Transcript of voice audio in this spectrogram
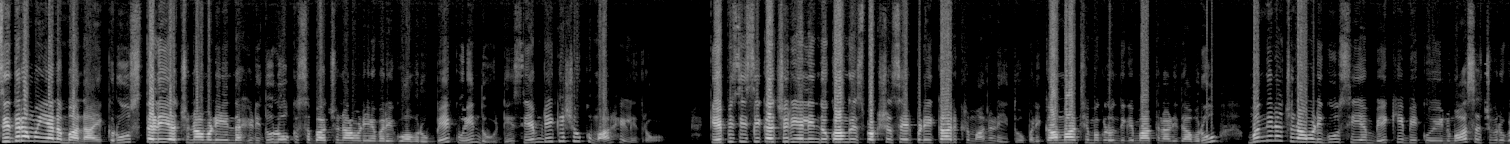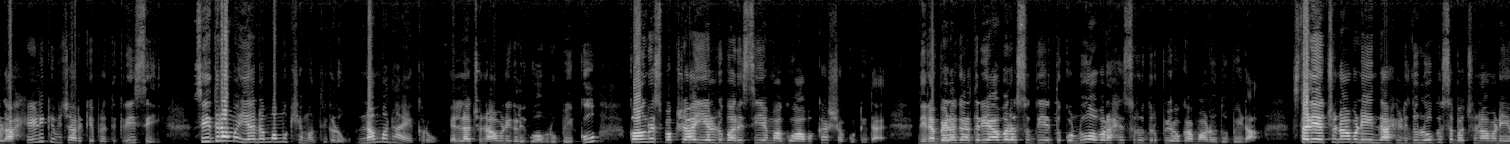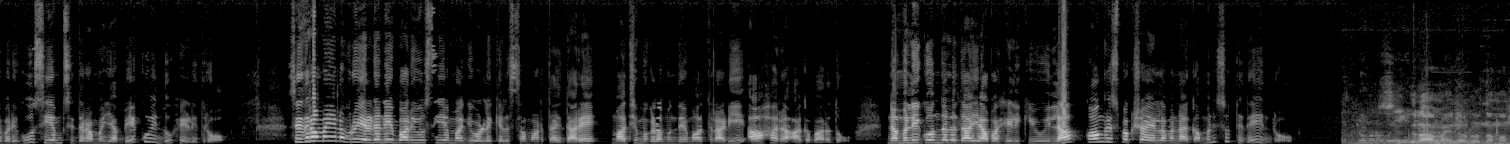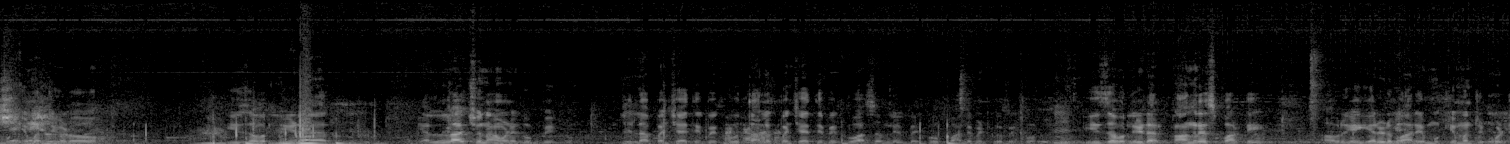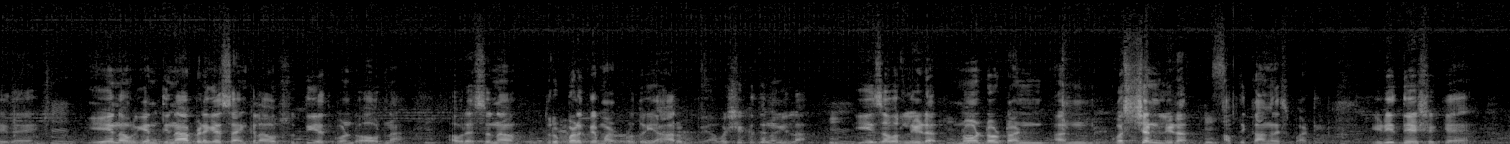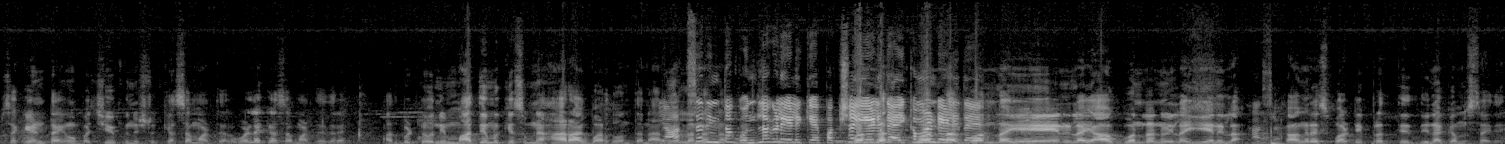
ಸಿದ್ದರಾಮಯ್ಯ ನಮ್ಮ ನಾಯಕರು ಸ್ಥಳೀಯ ಚುನಾವಣೆಯಿಂದ ಹಿಡಿದು ಲೋಕಸಭಾ ಚುನಾವಣೆಯವರೆಗೂ ಅವರು ಬೇಕು ಎಂದು ಡಿಸಿಎಂ ಡಿಕೆ ಶಿವಕುಮಾರ್ ಹೇಳಿದರು. ಕೆಪಿಸಿಸಿ ಕಚೇರಿಯಲ್ಲಿಂದು ಕಾಂಗ್ರೆಸ್ ಪಕ್ಷ ಸೇರ್ಪಡೆ ಕಾರ್ಯಕ್ರಮ ನಡೆಯಿತು. ಬಳಿಕ ಮಾಧ್ಯಮಗಳೊಂದಿಗೆ ಮಾತನಾಡಿದ ಅವರು, ಮುಂದಿನ ಚುನಾವಣೆಗೂ ಸಿಎಂ ಬೇಕೇ ಬೇಕು ಎನ್ನುವ ಸಚಿವರುಗಳ ಹೇಳಿಕೆ ವಿಚಾರಕ್ಕೆ ಪ್ರತಿಕ್ರಿಯಿಸಿ ಸಿದ್ದರಾಮಯ್ಯ ನಮ್ಮ ಮುಖ್ಯಮಂತ್ರಿಗಳು, ನಮ್ಮ ನಾಯಕರು, ಎಲ್ಲ ಚುನಾವಣೆಗಳಿಗೂ ಅವರು ಬೇಕು. ಕಾಂಗ್ರೆಸ್ ಪಕ್ಷ ಎರಡು ಬಾರಿ ಸಿಎಂ ಆಗುವ ಅವಕಾಶ ಕೊಟ್ಟಿದೆ. ದಿನ ಬೆಳಗಾದರೆ ಅವರ ಸುದ್ದಿ ಎತ್ತುಕೊಂಡು ಅವರ ಹೆಸರು ದುರುಪಯೋಗ ಮಾಡೋದು ಬೇಡ. ಸ್ಥಳೀಯ ಚುನಾವಣೆಯಿಂದ ಹಿಡಿದು ಲೋಕಸಭಾ ಚುನಾವಣೆಯವರೆಗೂ ಸಿಎಂ ಸಿದ್ದರಾಮಯ್ಯ ಬೇಕು ಎಂದು ಹೇಳಿದರು. ಸಿದ್ದರಾಮಯ್ಯನವರು ಎರಡನೇ ಬಾರಿಯೂ ಸಿಎಂ ಆಗಿ ಒಳ್ಳೆ ಕೆಲಸ ಮಾಡ್ತಾ ಇದ್ದಾರೆ. ಮಾಧ್ಯಮಗಳ ಮುಂದೆ ಮಾತನಾಡಿ ಆಹಾರ ಆಗಬಾರದು. ನಮ್ಮಲ್ಲಿ ಗೊಂದಲದ ಯಾವ ಹೇಳಿಕೆಯೂ ಇಲ್ಲ. ಕಾಂಗ್ರೆಸ್ ಪಕ್ಷ ಎಲ್ಲವನ್ನ ಗಮನಿಸುತ್ತಿದೆ ಎಂದರು. ಸಿದ್ದರಾಮಯ್ಯನವರು ನಮ್ಮ ಮುಖ್ಯಮಂತ್ರಿಗಳು ಈಸ್ ಅವರ್ ಲೀಡರ್ ಎಲ್ಲ ಚುನಾವಣೆಗೂ ಬೇಕು. ಜಿಲ್ಲಾ ಪಂಚಾಯತಿಗೆ ಬೇಕು, ತಾಲೂಕ್ ಪಂಚಾಯತಿ ಬೇಕು ಅಸೆಂಬ್ಲಿ ಬೇಕು, ಪಾರ್ಲಿಮೆಂಟ್ಗೂ ಬೇಕು. Is our leader Congress party ಅವ್ರಿಗೆ ಎರಡು ಬಾರಿ ಮುಖ್ಯಮಂತ್ರಿ ಕೊಟ್ಟಿದೆ. ಏನು ಅವ್ರಿಗೇನು ದಿನ ಬೆಳಗ್ಗೆ ಸಾಯಂಕಾಲ ಅವ್ರ ಸುದ್ದಿ ಎತ್ಕೊಂಡು ಅವ್ರನ್ನ ಅವ್ರ ಹೆಸರನ್ನ ದುರ್ಬಳಕೆ ಮಾಡ್ಕೊಳ್ಳೋದು ಯಾರು ಅವಶ್ಯಕತೆನೂ ಇಲ್ಲ. Is our leader no doubt un un question leader of the Congress party ಇಡೀ ದೇಶಕ್ಕೆ ಸೆಕೆಂಡ್ ಟೈಮ್ ಒಬ್ಬ ಚೀಫ್ ಮಿನಿಸ್ಟರ್ ಕೆಲಸ ಮಾಡ್ತಾ ಇದ್ದಾರೆ ಒಳ್ಳೆ ಕೆಲಸ ಮಾಡ್ತಾ ಇದ್ದಾರೆ. ಅದ್ ಬಿಟ್ಟು ನಿಮ್ಮ ಮಾಧ್ಯಮಕ್ಕೆ ಸುಮ್ಮನೆ ಹಾರ ಆಗಬಾರ್ದು ಅಂತ ನಾನು ಎಲ್ಲ ಗೊಂದಲ ಏನಿಲ್ಲ ಯಾವ ಗೊಂದಲನೂ ಇಲ್ಲ ಏನಿಲ್ಲ. ಕಾಂಗ್ರೆಸ್ ಪಾರ್ಟಿ ಪ್ರತಿದಿನ ಗಮನಿಸ್ತಾ ಇದೆ.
